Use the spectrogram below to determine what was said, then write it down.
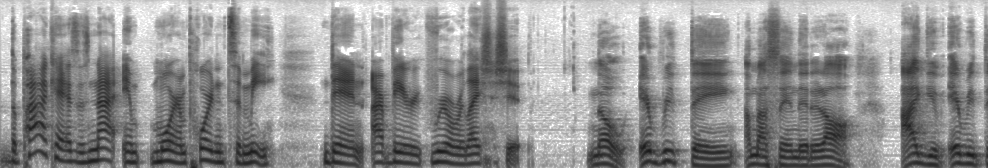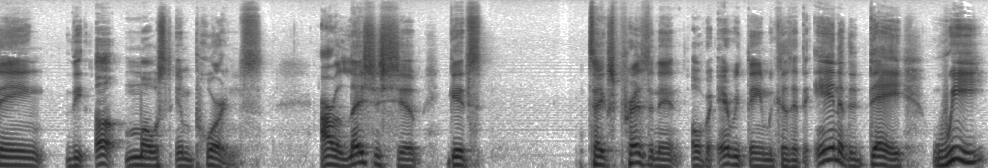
the podcast is not im- more important to me than our very real relationship. No, everything, I'm not saying that at all. I give everything the utmost importance. Our relationship gets takes precedent over everything because at the end of the day, we,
